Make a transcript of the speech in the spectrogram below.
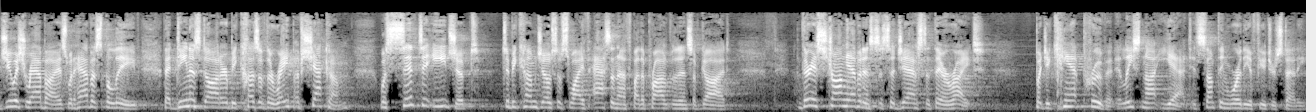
Jewish rabbis would have us believe that Dinah's daughter, because of the rape of Shechem, was sent to Egypt to become Joseph's wife, Asenath, by the providence of God. There is strong evidence to suggest that they are right, but you can't prove it, at least not yet. It's something worthy of future study.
